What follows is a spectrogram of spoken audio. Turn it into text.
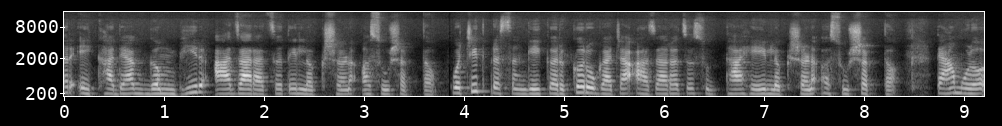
तर एखाद्या गंभीर आजाराचं ते लक्षण असू शकतं. क्वचित प्रसंगी कर्करोगाच्या आजाराचं सुद्धा हे लक्षण असू शकतं. त्यामुळं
